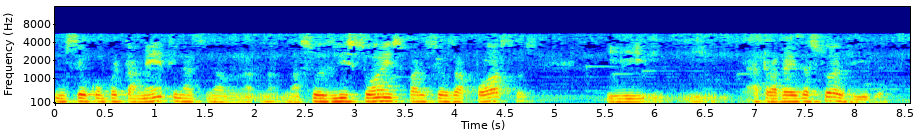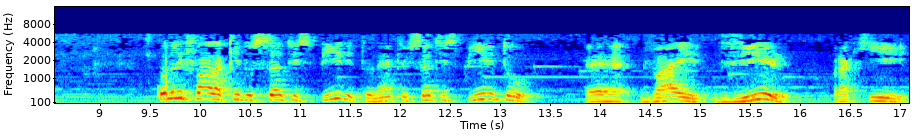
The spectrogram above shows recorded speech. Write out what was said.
no seu comportamento e nas, na, nas suas lições para os seus apóstolos e, e, através da sua vida. Quando ele fala aqui do Santo Espírito, né, que o Santo Espírito é, vai vir para que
